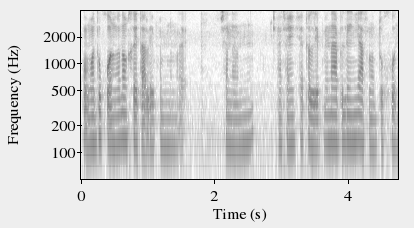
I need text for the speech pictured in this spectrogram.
ผมว่าทุกคนก็ต้องเคยตัดเล็บกันมาแหละฉะนั้นการใช้แค่ตัดเล็บไม่น่าเป็นเรื่องยากสำหรับทุกคน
